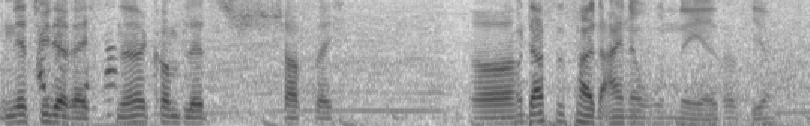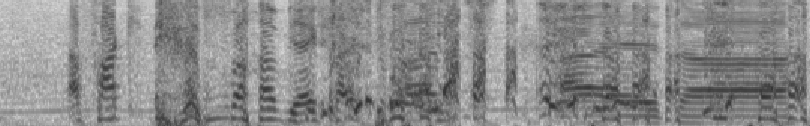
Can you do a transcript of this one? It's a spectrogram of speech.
Und jetzt wieder Also, rechts, ne? Komplett scharf rechts. So. Und das ist halt eine Runde jetzt Das- hier. Ah, fuck! Direkt falsch gefahren. Alter.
